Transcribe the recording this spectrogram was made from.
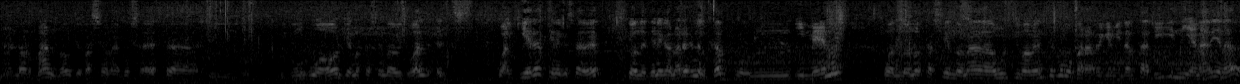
no es normal ¿no? que pase una cosa de esta y, y un jugador que no está siendo habitual, cualquiera tiene que saber que donde tiene que hablar es en el campo y menos cuando no está haciendo nada últimamente como para recriminarte a ti ni a nadie nada.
